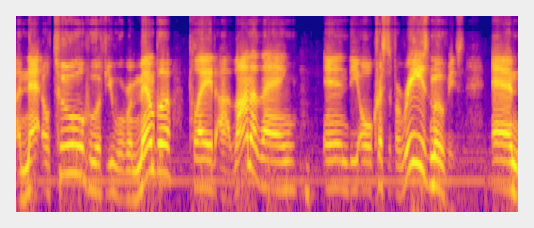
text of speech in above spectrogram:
Annette O'Toole, who, if you will remember, played uh, Lana Lang in the old Christopher Reeves movies. And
